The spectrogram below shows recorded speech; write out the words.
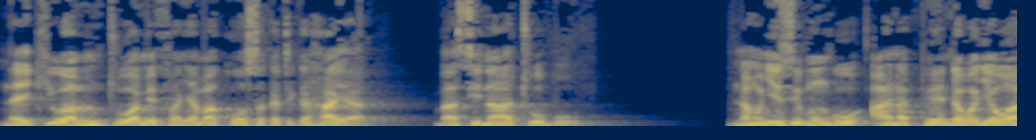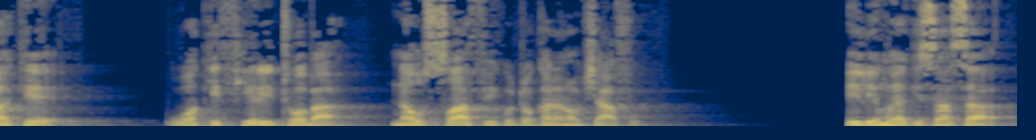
Na ikiwa mtu amefanya makosa katika haya, basi na atubu. Na Mwenyezi Mungu anapenda waja wake wakithiri toba na usafi kutokana na uchafu. Elimu ya kisasa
